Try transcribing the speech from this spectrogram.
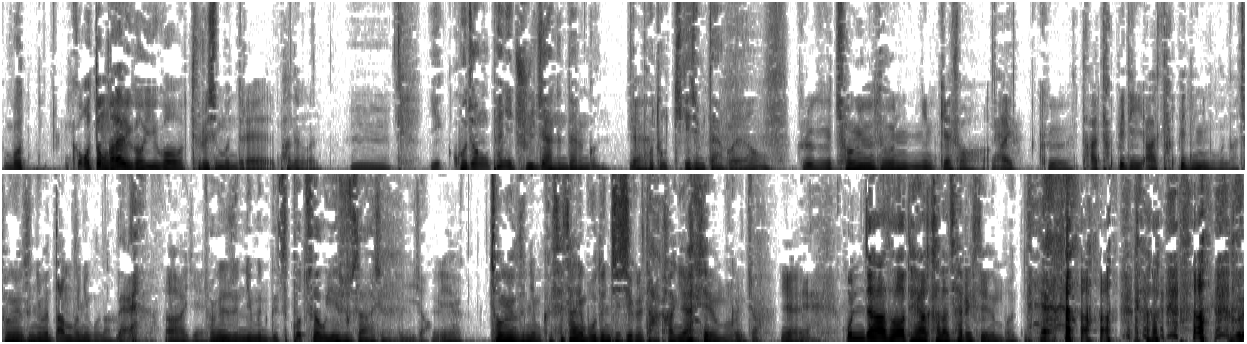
뭐 그 어떤가요? 이거 이거 들으신 분들의 반응은? 음, 이 고정 팬이 줄지 않는다는 건 네. 보통 되게 재밌다는 거예요. 그리고 그 정윤수님께서 네. 아이 그다 탁피디 아 탁피디님이구나. 정윤수님은 딴 분이구나. 네. 아 예. 정윤수님은 그 스포츠하고 예술사 하시는 분이죠. 예. 정윤수님 그 세상의 모든 지식을 다 강의하시는 분. 그렇죠. 예. 네. 혼자서 대학 하나 차릴 수 있는 분. 그거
